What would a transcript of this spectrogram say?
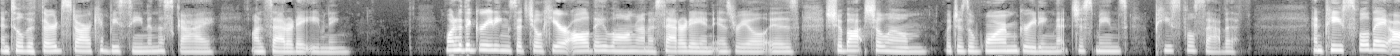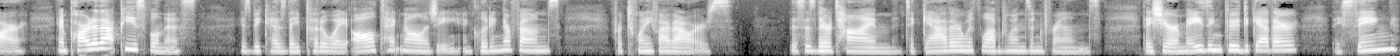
until the third star can be seen in the sky on Saturday evening. One of the greetings that you'll hear all day long on a Saturday in Israel is Shabbat Shalom, which is a warm greeting that just means peaceful Sabbath. And peaceful they are. And part of that peacefulness is because they put away all technology, including their phones, for 25 hours. This is their time to gather with loved ones and friends. They share amazing food together. They sing,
